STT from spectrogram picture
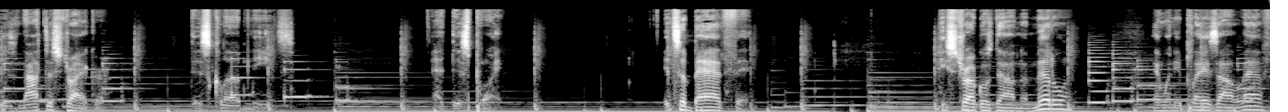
is not the striker this club needs at this point. It's a bad fit. He struggles down the middle, and when he plays out left,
